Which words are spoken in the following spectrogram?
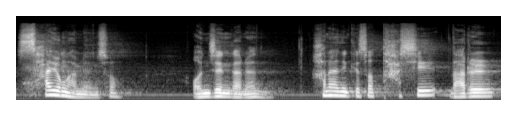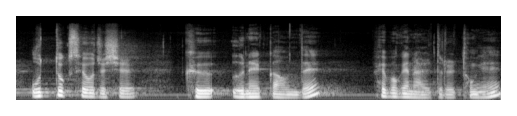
사용하면서 언젠가는 하나님께서 다시 나를 우뚝 세워 주실 그 은혜 가운데 회복의 날들을 통해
